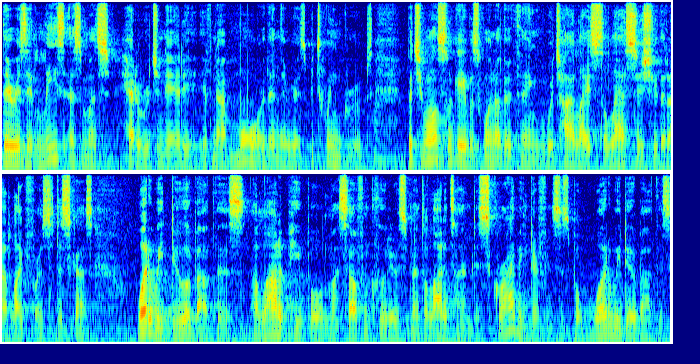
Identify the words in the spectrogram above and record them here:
there is at least as much heterogeneity, if not more, than there is between groups. Mm-hmm. But you also gave us one other thing which highlights the last issue that I'd like for us to discuss. What do we do about this? A lot of people, myself included, have spent a lot of time describing differences, but what do we do about this?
